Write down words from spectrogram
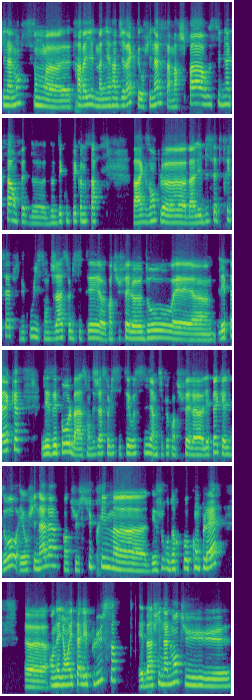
finalement qui sont euh, travaillés de manière indirecte et au final ça marche pas aussi bien que ça en fait de, de découper comme ça. Par exemple, euh, bah, les biceps triceps, du coup, ils sont déjà sollicités euh, quand tu fais le dos et les pecs. Les épaules, bah, sont déjà sollicitées aussi un petit peu quand tu fais les pecs et le dos. Et au final, quand tu supprimes des jours de repos complets, euh, en ayant étalé plus, et eh ben finalement tu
